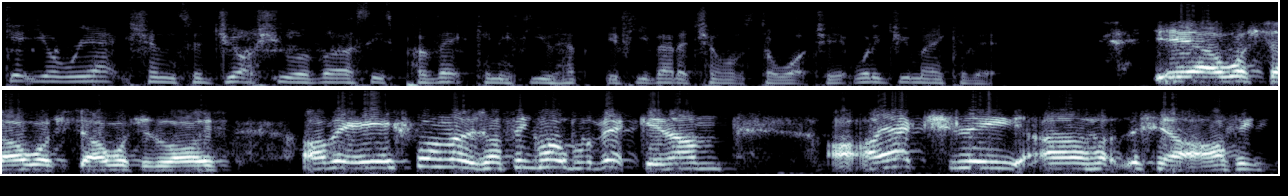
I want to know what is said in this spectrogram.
get your reaction to Joshua versus Povetkin if you have if you've had a chance to watch it. What did you make of it? Yeah, I watched it. I watched it. I watched it live. I mean, it's one of those. I think Hope Povetkin. Um, I actually uh, listen. I think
